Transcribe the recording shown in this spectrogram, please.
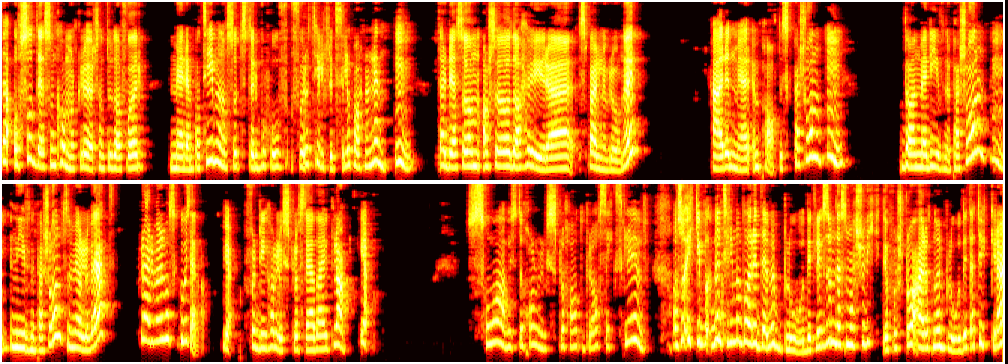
Det er også det som kommer til å gjøre sånn at du da får mer empati, men også et større behov for å tilfredsstille partneren din. Mm. Det er det som altså da høyere speilnevroner er en mer empatisk person. Mm. Da en mer givende person. Mm. En givende person, som vi alle vet, pleier å være ganske god i senga. Ja. For de har lyst til å se deg glad. Ja. Så hvis du har lyst til å ha et bra sexliv altså ikke, Men til og med bare det med blodet ditt, liksom. Det som er så viktig å forstå, er at når blodet ditt er tykkere,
